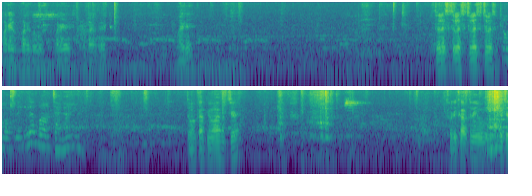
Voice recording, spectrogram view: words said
ঘরে ঘরে গোবর ঘরে ঘরে গেট বাইরে। চলে এসো চলে এসো চলে এসো চলে এসো। তোমার কাকিমা হচ্ছে শরীর খারাপ তো উঠেছে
